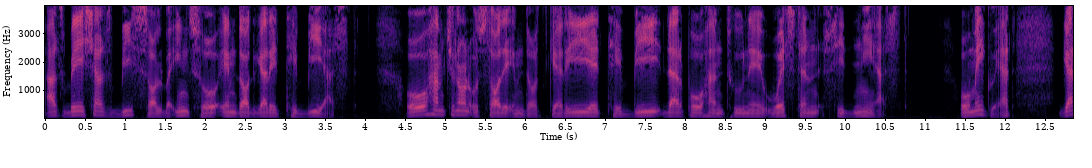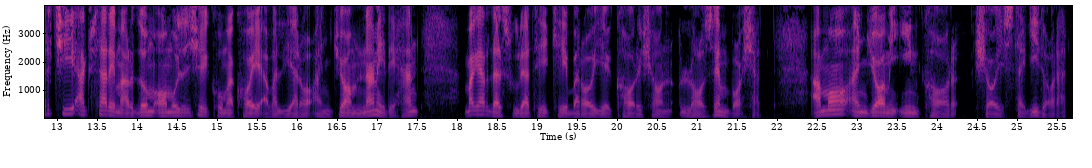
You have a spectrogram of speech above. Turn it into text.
از بیش از 20 سال به این سو امدادگر طبی است. او همچنان استاد امدادگری طبی در پوهنتون وستن سیدنی است. او می گوید گرچه اکثر مردم آموزش کمک های اولیه را انجام نمی دهند مگر در صورتی که برای کارشان لازم باشد. اما انجام این کار شایستگی دارد.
